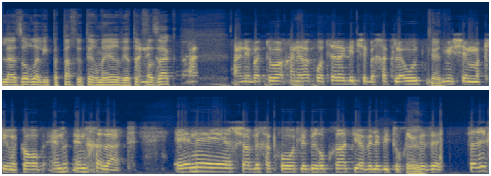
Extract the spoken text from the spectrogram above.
לעזור לה להיפתח יותר מהר ויותר חזק. אני בטוח, אני רק רוצה להגיד שבחקלאות, כן. מי שמכיר מקרוב, אין, אין חל"ת. אין אה, עכשיו לחכות לבירוקרטיה ולביטוחים כן. וזה. צריך,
